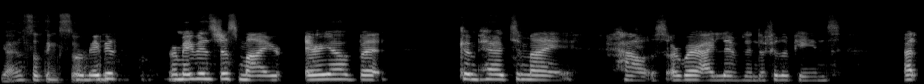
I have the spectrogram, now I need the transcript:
Yeah, I also think so. or so. maybe or maybe it's just my area but compared to my house or where i lived in the philippines at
